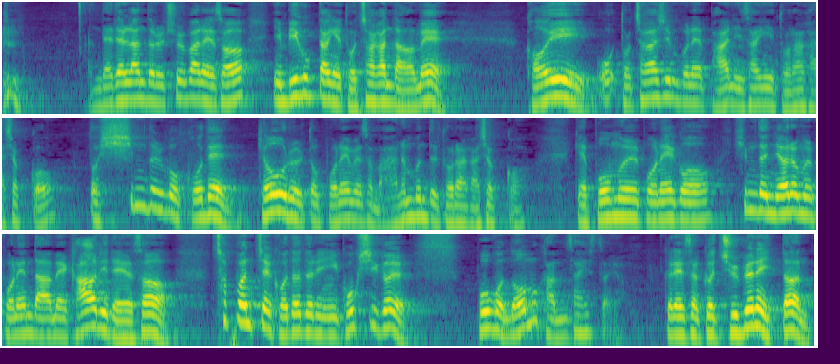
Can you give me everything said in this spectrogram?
네덜란드를 출발해서 이 미국 땅에 도착한 다음에 거의 도착하신 분의 반 이상이 돌아가셨고 또 힘들고 고된 겨울을 또 보내면서 많은 분들 돌아가셨고 봄을 보내고 힘든 여름을 보낸 다음에 가을이 되어서 첫 번째 거둬들인 이 곡식을 보고 너무 감사했어요. 그래서 그 주변에 있던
